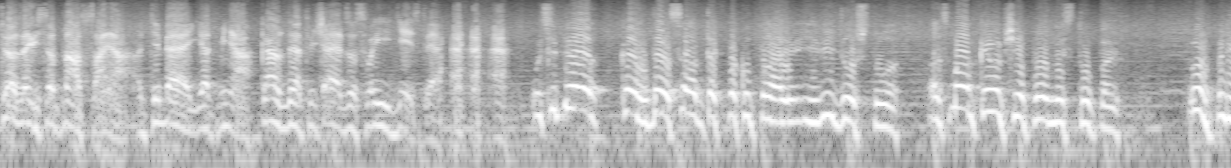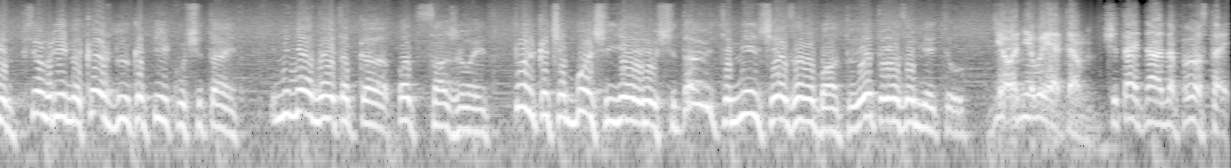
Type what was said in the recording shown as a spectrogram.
Все зависит от нас, Саня, от тебя и от меня. Каждый отвечает за свои действия. У себя, когда сам так покупаю и видел что, а с мамкой вообще полный ступор. Ох, блин, все время каждую копейку считает. И меня на это подсаживает. Только чем больше я ее считаю, тем меньше я зарабатываю. Это я заметил. Дело не в этом. Считать надо просто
